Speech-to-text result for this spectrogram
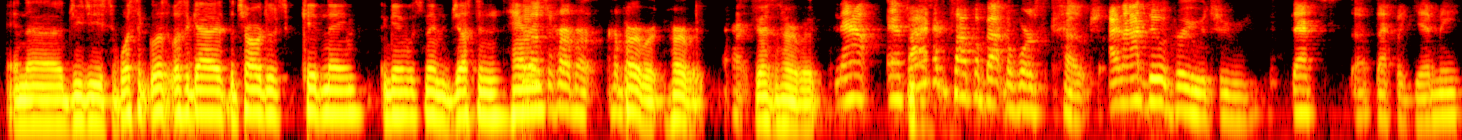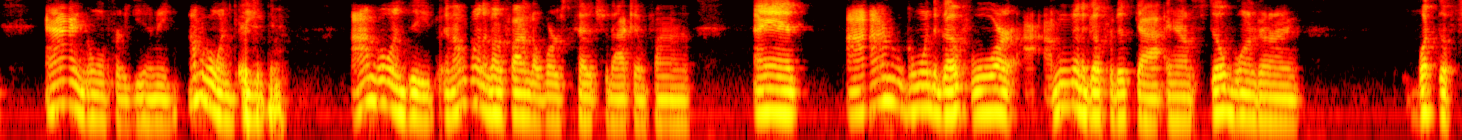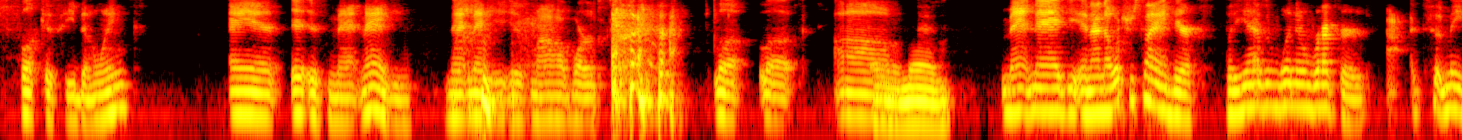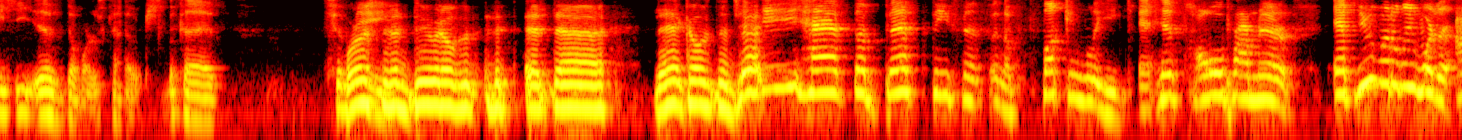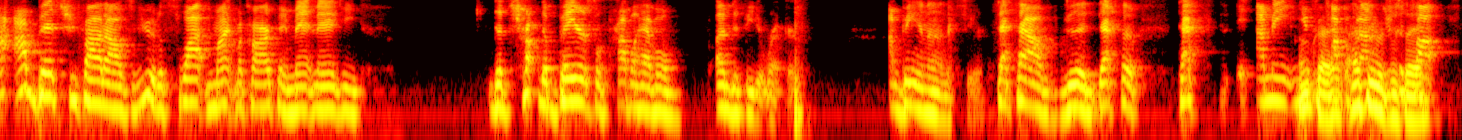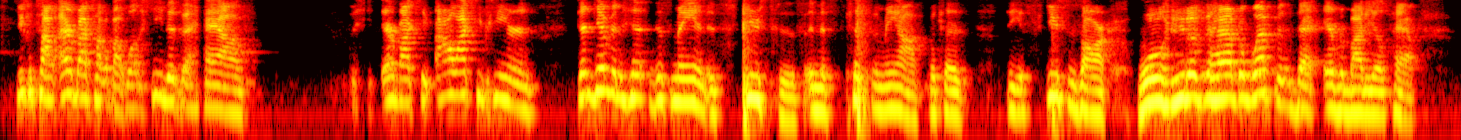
And uh GG's what's the what's, what's the guy, the Chargers kid name again? What's his name? Justin Hammond? Justin Herbert. Herbert. Herbert, Herbert. right. Justin Herbert. Now, if I had to talk about the worst coach, and I do agree with you, that's that's, that's a gimme. And I ain't going for the gimme. I'm going deep. I'm going deep, and I'm going to go find the worst coach that I can find. And I'm going to go for I'm going to go for this guy, and I'm still wondering what the fuck is he doing? And it is Matt Nagy. Matt Nagy is my worst. look, look. Oh, um, oh man, Matt Nagy, and I know what you're saying here, but he has a winning record. I, to me, he is the worst coach because to worse me, than a dude over the the, the the head coach of the Jets. He has the best defense in the fucking league, and his whole primary if you literally were to, I, I bet you five dollars if you were to swap Mike McCarthy and Matt Nagy, the the Bears will probably have an undefeated record. I'm being honest here. That's how good. That's a. That's. I mean, you okay. can talk about. you can talk. You can talk. Everybody talk about. Well, he doesn't have. Everybody keep. All I keep hearing, they're giving him, this man excuses, and it's pissing me off because the excuses are, well, he doesn't have the weapons that everybody else have.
